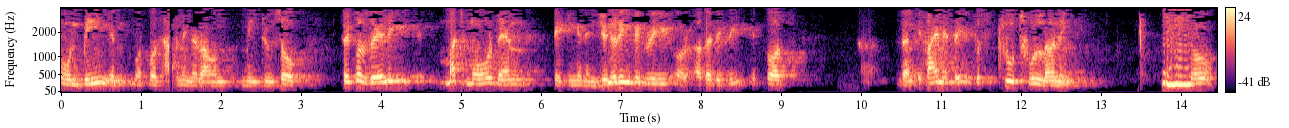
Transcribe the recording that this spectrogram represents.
own being in what was happening around me to. So so It was really much more than taking an engineering degree or other degree. It was, uh, well, if I may say, it was truthful learning. Mm-hmm. So,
